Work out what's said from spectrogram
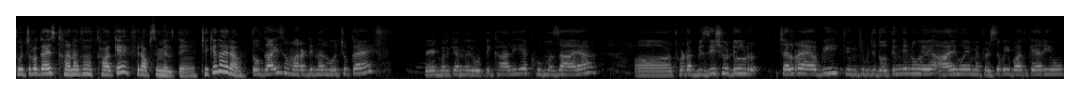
तो चलो गाइस खाना खा खा के फिर आपसे मिलते हैं। ठीक है नायरा तो गाइस हमारा डिनर हो चुका है। पेट भर के हमने रोटी खा ली है, खूब मज़ा आया। और थोड़ा बिज़ी शेड्यूल चल रहा है अभी क्योंकि मुझे दो तीन दिन हुए आए हुए मैं फिर से वही बात कह रही हूँ।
